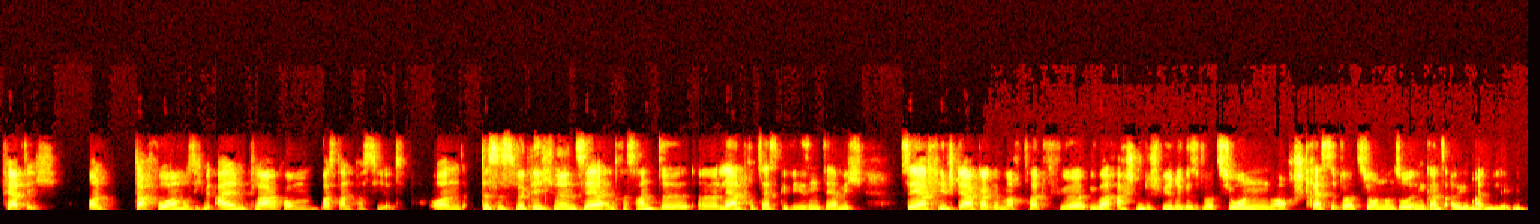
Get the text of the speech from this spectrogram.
Fertig. Und davor muss ich mit allem klarkommen, was dann passiert. Und das ist wirklich ein sehr interessanter äh, Lernprozess gewesen, der mich sehr viel stärker gemacht hat für überraschende, schwierige Situationen, auch Stresssituationen und so im ganz allgemeinen Leben.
